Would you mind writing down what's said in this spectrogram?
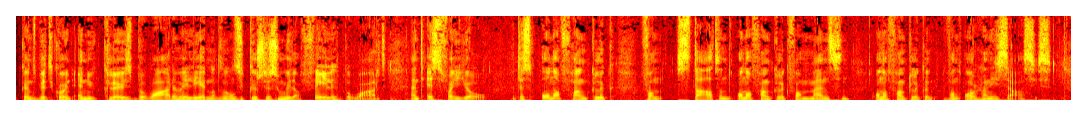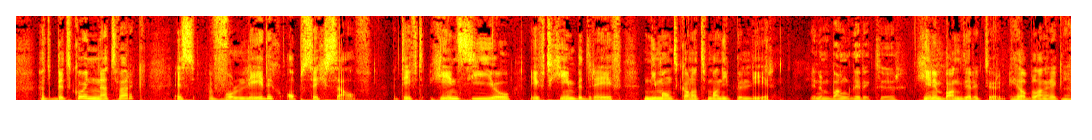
Je kunt Bitcoin in je kluis bewaren. Wij leren dat in onze cursussen hoe je dat veilig bewaart. En het is van jou. Het is onafhankelijk van staten, onafhankelijk van mensen, onafhankelijk van organisaties. Het Bitcoin-netwerk is volledig op zichzelf. Het heeft geen CEO, heeft geen bedrijf, niemand kan het manipuleren. Geen een bankdirecteur. Geen een bankdirecteur, heel belangrijk. Ja.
